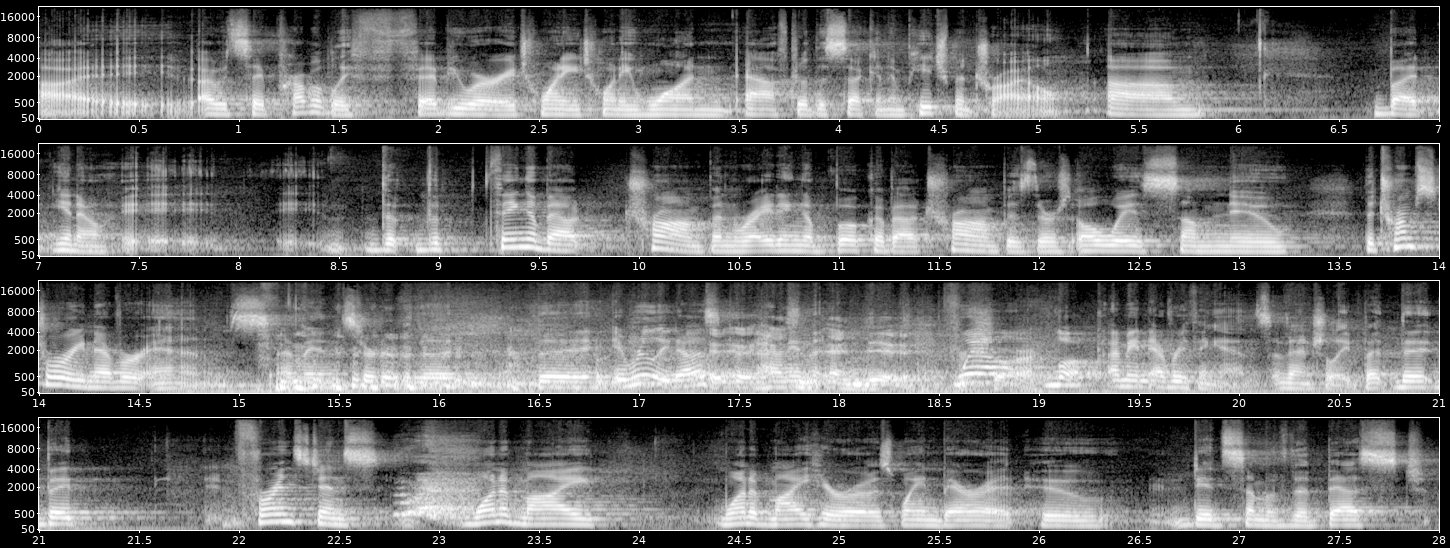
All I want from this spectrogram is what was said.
I, I would say probably February 2021 after the second impeachment trial. Um, but you know, it, it, the the thing about Trump and writing a book about Trump is there's always some new. The Trump story never ends. I mean, sort of the, the it really doesn't. It, it hasn't I mean, ended. For well, sure. look, I mean, everything ends eventually, but the, but for instance, one of my one of my heroes, Wayne Barrett, who did some of the best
